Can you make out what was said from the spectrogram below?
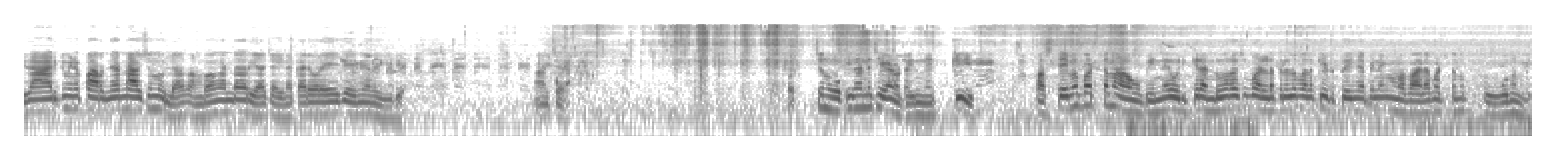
ഇതാർക്കും പിന്നെ പറഞ്ഞു തരേണ്ട ആവശ്യമൊന്നുമില്ല. സംഭവം കണ്ടാൽ അറിയാം. ചൈനക്കാർ കുറേ ചെയ്യുന്നതാണ് വീഡിയോ കാണിച്ചു തരാം. കുറച്ച് നോക്കി കണ്ട് ചെയ്യണം കേട്ടോ. ഈ നെറ്റ് ഫസ്റ്റ് ടൈം പെട്ടെന്നാവും. പിന്നെ ഒരിക്കൽ രണ്ടു മൂന്ന് പ്രാവശ്യം വെള്ളത്തിലുള്ള വലക്ക് എടുത്തു കഴിഞ്ഞാൽ പിന്നെ വല പെട്ടെന്ന് പോകുന്നുണ്ട്.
